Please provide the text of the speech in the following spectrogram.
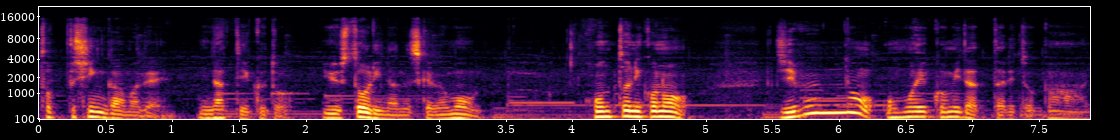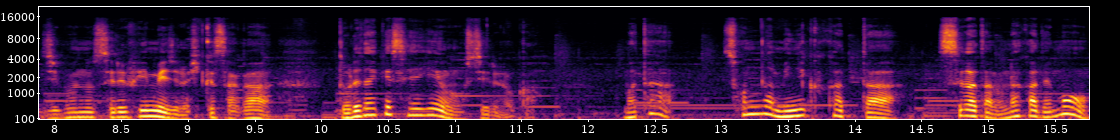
トップシンガーまでになっていくというストーリーなんですけども本当にこの自分の思い込みだったりとか自分のセルフイメージの低さがどれだけ制限をしているのかまたそんな醜かった姿の中でも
